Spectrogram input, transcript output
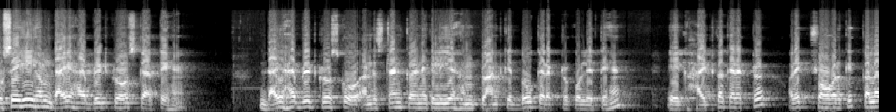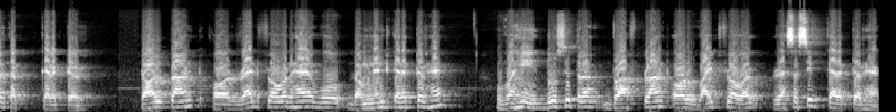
उसे ही हम डाई हाइब्रिड क्रॉस कहते हैं। डाई हाइब्रिड क्रॉस को अंडरस्टैंड करने के लिए हम प्लांट के दो कैरेक्टर को लेते हैं। एक हाइट का कैरेक्टर और एक फ्लावर के कलर का कैरेक्टर टॉल प्लांट और रेड फ्लावर है, वो डोमिनेंट कैरेक्टर है। वहीं दूसरी तरफ़ ड्राफ्ट प्लांट और व्हाइट फ्लावर रेसेसिव कैरेक्टर है।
